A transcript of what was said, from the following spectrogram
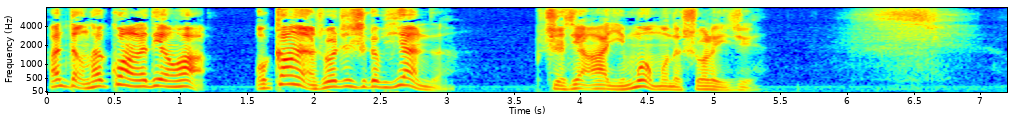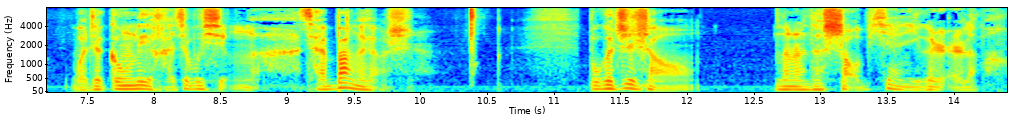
俺，等他挂了电话，我刚想说这是个骗子，只见阿姨默默的说了一句：“我这功力还是不行啊，才半个小时，不过至少能让他少骗一个人了吧。”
